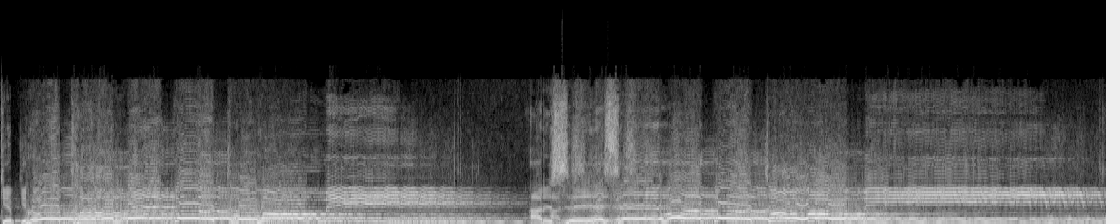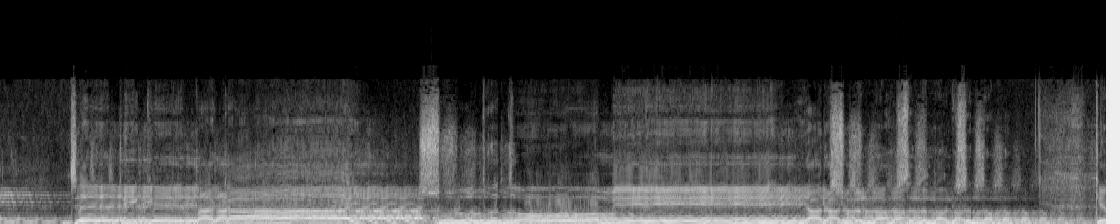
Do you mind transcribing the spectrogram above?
কে প্রথমে গো তুমি আর শেষে صلی اللہ علیہ وسلم کہ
